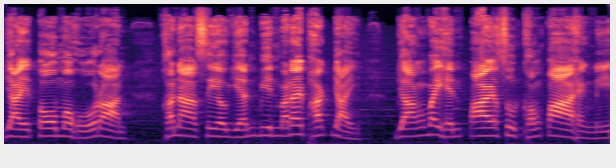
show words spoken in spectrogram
ใหญ่โตมโหฬารขนาดเซียวเหยียนบินมาได้พักใหญ่ ยังไม่เห็นปลายสุดของป่าแห่งนี้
